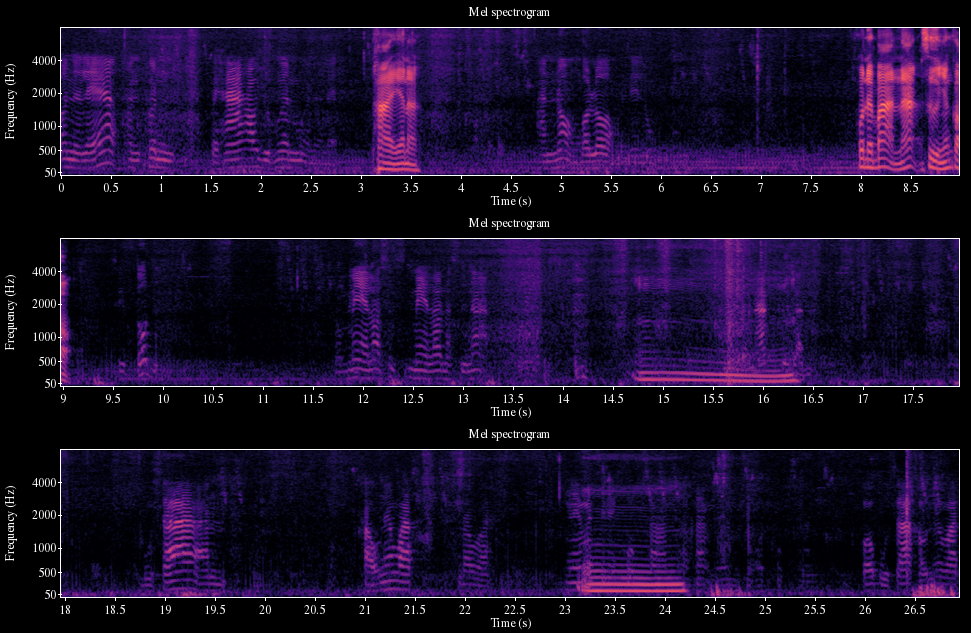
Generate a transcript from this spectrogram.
อันนั้นแหละอันเพิ่นไปหาเฮาอยู่เพื่อนมื้อนั่นแหละพายอะนะอันน้องบ่ลองไม่ได้ลุง คนในบ้านนะสื่อหยังเกาะซื้อต้น แม่เราซื้อแม่เราน่ะซื้อหน้าอืนักคือมกันบูชาอัน เขาในวัดเราว่าแม่มันจะได้ครบสามนะครับแม่มันจะได้ครบสามเพราะบูชาเขาในวัด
